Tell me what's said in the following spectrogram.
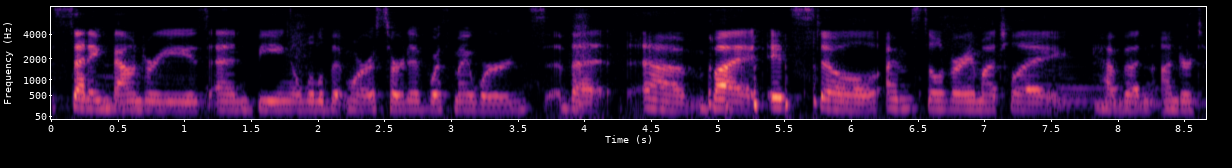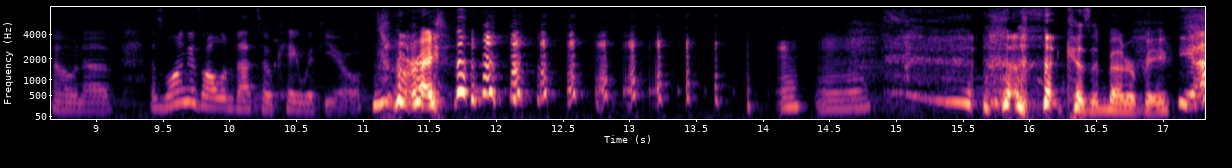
setting boundaries and being a little bit more assertive with my words that um, but it's still i'm still very much like have an undertone of as long as all of that's okay with you. Right. Because it better be. Yeah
